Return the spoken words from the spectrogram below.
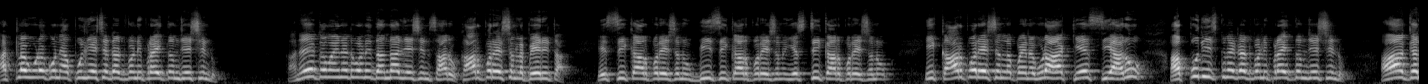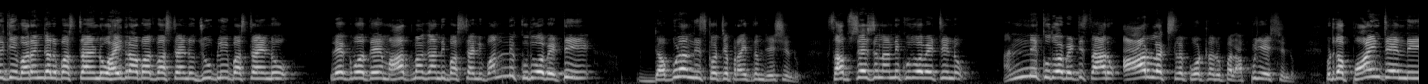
అట్లా కూడా కొన్ని అప్పులు చేసేటటువంటి ప్రయత్నం చేసిండు. అనేకమైనటువంటి దందాలు చేసిండు సారు. కార్పొరేషన్ల పేరిట. SC corporation BC corporation ST corporation ఈ కార్పొరేషన్ల పైన కూడా కేసీఆర్ అప్పు తీసుకునేటటువంటి ప్రయత్నం చేసిండు. ఆఖరికి Warangal bus Hyderabad bus stand Jubilee bus stand లేకపోతే మహాత్మా గాంధీ బస్ స్టాండ్ ఇవన్నీ కుదువబెట్టి డబ్బులను తీసుకొచ్చే ప్రయత్నం చేసిండు. సబ్ కుదువబెట్టిండు. అన్ని కుదోబెట్టి సారు ఆరు లక్షల కోట్ల రూపాయలు అప్పు చేసిండు. ఇప్పుడు ద పాయింట్ ఏంది?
